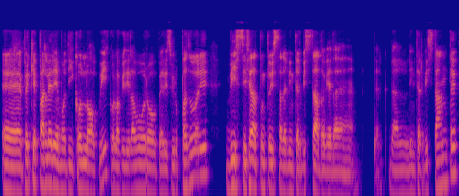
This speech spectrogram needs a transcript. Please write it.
eh, perché parleremo di colloqui, colloqui di lavoro per i sviluppatori, visti sia dal punto di vista dell'intervistato che da- dall'intervistante.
